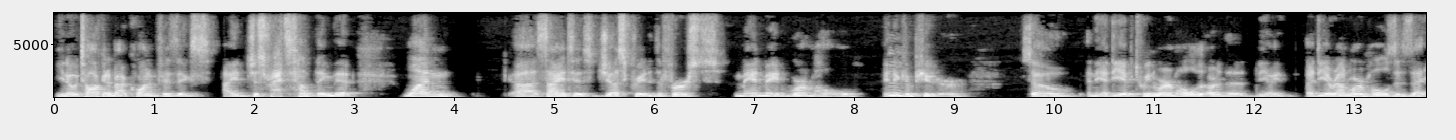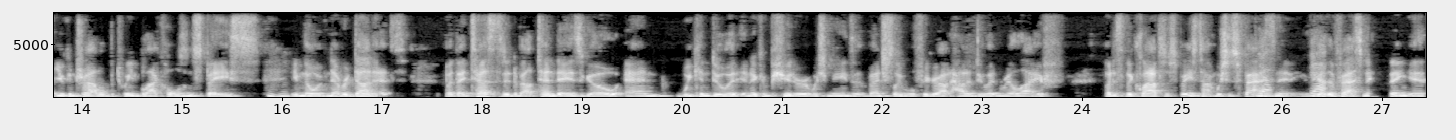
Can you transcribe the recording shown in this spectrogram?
you know, talking about quantum physics, I just read something that one uh, scientists just created the first man-made wormhole in mm. a hmm. computer. So, and the idea between wormholes or the, the idea around wormholes is that you can travel between black holes in space, mm-hmm. even though we've never done it. But they tested it about 10 days ago and we can do it in a computer, which means eventually we'll figure out how to do it in real life. but it's the collapse of space time, which is fascinating. Yeah. The other fascinating thing is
